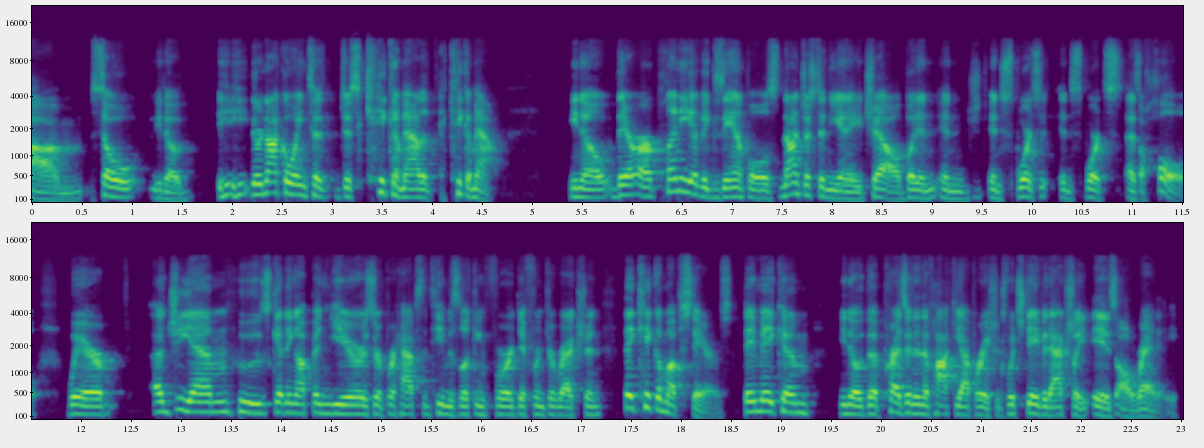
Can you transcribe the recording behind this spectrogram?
Um, so, you know, he, they're not going to just kick him out, kick him out. You know, there are plenty of examples, not just in the NHL, but in, in, in sports, in sports as a whole, where a GM who's getting up in years, or perhaps the team is looking for a different direction, they kick him upstairs. They make him you know, the president of hockey operations, which David actually is already.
